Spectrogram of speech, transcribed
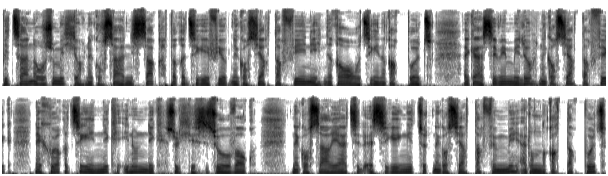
питсаанерусумиллу накорсааниссаақ пеқатигииффиуп накорсиартарфиини неқерорутигинеқарпуут акаассивиммилу накорсиартарфик наггуэқатигиинник инунник суллиссисуувооқ накорсаариаатил ассигиингитсут накорсиартарфимми алернеқартарпуут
